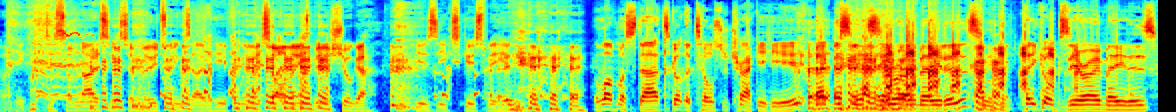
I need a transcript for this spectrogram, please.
I think it's just I'm noticing some mood swings over here from the missile. Needs a bit of sugar. Use the excuse for him. I love my stats. Got the Telstra tracker here. Magnuson zero metres. Peacock zero metres.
